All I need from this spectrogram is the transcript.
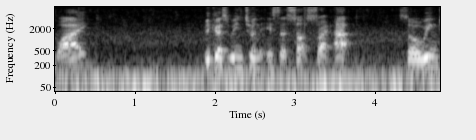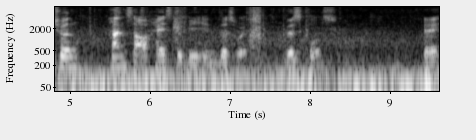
Why? Because Wing Chun is a short strike art. So Wing Chun Tan has to be in this way, this close. Okay,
